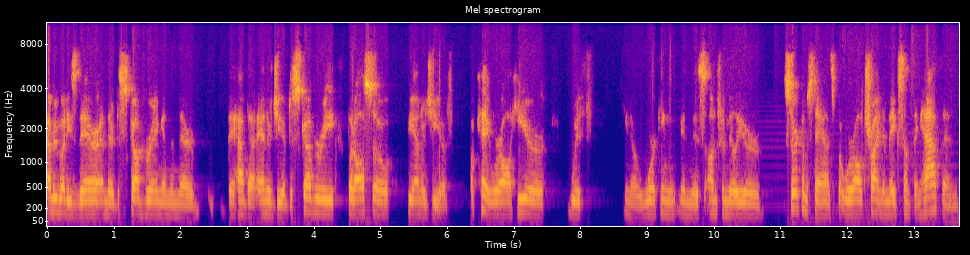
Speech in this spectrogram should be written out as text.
everybody's there and they're discovering and then they're they have that energy of discovery, but also the energy of okay, we're all here with, you know, working in this unfamiliar circumstance, but we're all trying to make something happen.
